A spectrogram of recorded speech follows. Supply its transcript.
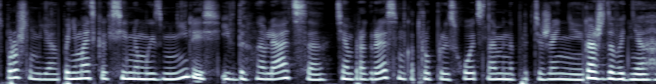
с прошлым я, понимать, как сильно мы изменились и вдохновляться тем прогрессом, который происходит с нами на протяжении каждого дня.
